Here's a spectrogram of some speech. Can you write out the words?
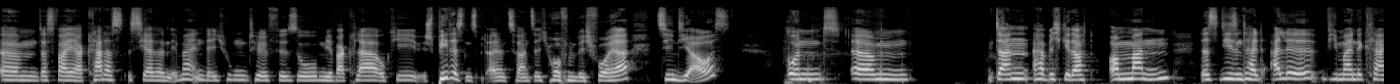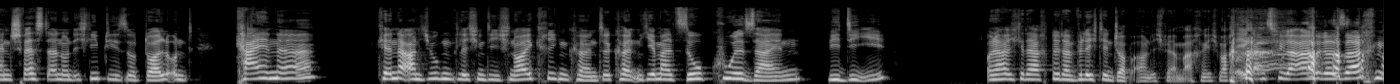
ähm, das war ja klar, das ist ja dann immer in der Jugendhilfe so. Mir war klar, okay, spätestens mit 21, hoffentlich vorher, ziehen die aus. Und ähm, dann habe ich gedacht, oh Mann, das, die sind halt alle wie meine kleinen Schwestern und ich liebe die so doll und keine Kinder und Jugendlichen, die ich neu kriegen könnte, könnten jemals so cool sein wie die. Und da habe ich gedacht, nö, dann will ich den Job auch nicht mehr machen. Ich mache eh ganz viele andere Sachen.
